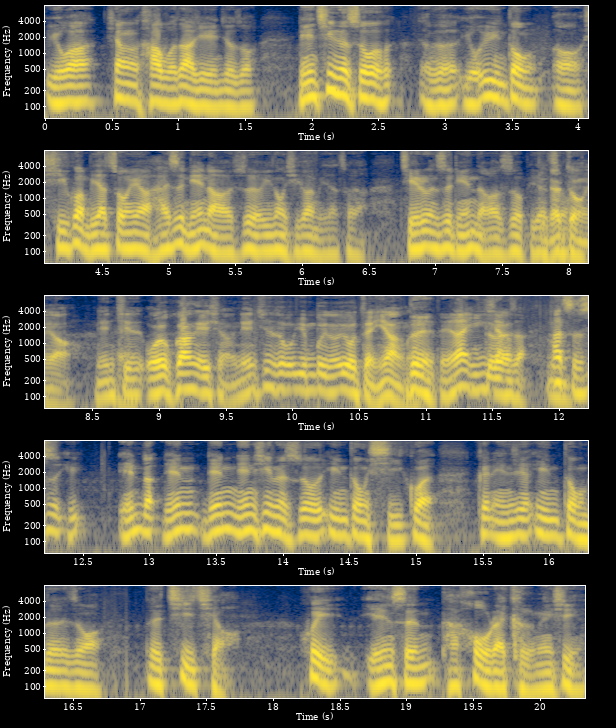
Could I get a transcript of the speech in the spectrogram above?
有啊，像哈佛大学研究说。年轻的时候，那个有运动哦习惯比较重要，还是年老的时候有运动习惯比较重要？结论是年老的时候比较重要。重要。年轻，我刚刚也想，年轻的时候运不运动又怎样呢？对对，它影响上，它只是年老年年年轻的时候运动习惯跟年轻运动的这种的技巧会延伸他后来可能性。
